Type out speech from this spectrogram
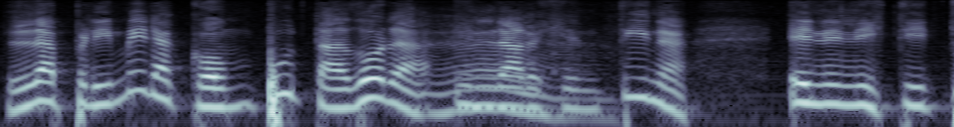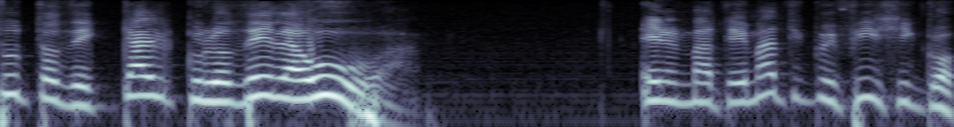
la primera computadora en la Ah. Argentina en el Instituto de Cálculo de la UBA, el matemático y físico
